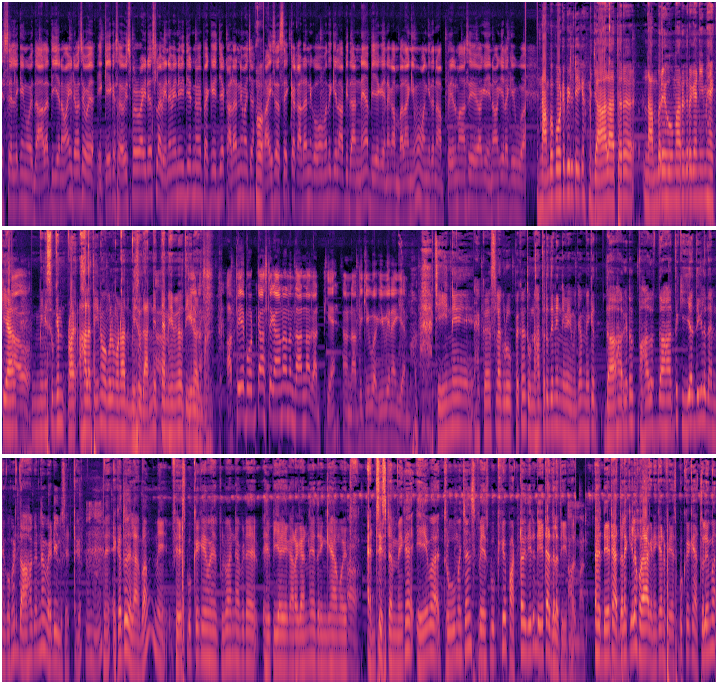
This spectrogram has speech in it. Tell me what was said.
එස්සල් එකෙන් ඔය දාලා තියෙනවා. ඉටවස ඔය එක සවිස් පරයිඩස්ලා වෙන වෙන විදිරන පැකේජ කඩන්න මච. ප්‍රයිසස් එක් කඩන්න කොහොමද කියලා අපි දන්න අපිය ගෙනකම් බලගම මහිතන අප්‍රේල් මාසය වගේ එනවා කියලා කිව්වා. නම්බ පෝට පිල්ට එක ජාල අතර නම්බරය හෝමාර කර ගැනීම හැකියාව මිනිසුගෙන් හල තින ඔගුල මොනත් මිසු දන්නෙත් මෙම තියෙනද අපේ පොඩ්කාස්ට ගානන දන්න කට්ටිය. අන්න අපි කිව්ව කිවෙන කියන්න. චීනය හැකස්ල ගරුප් එක තුන් හතර දෙන නෙමේ මජම් මේක දාහකට පහලොස් දාහත කියද කියල දන්න කොමට දාහගන්න වැඩියලු සෙට්ක එකතු වෙලා බං මේ ෆෙස්බුක් එක ඔය පුළුවන් අපිට ඒපිය කරගන්න එතරින්ගහම ඔය ඇඩ් සිිස්ටම් එක. ඒවා ත්‍රූමචන්ස් ෆෙස්බුක් එක පට්ට විදිට ඩේට ඇදල තිීම ඩේට ඇදල කියලා හොයාගෙන ගැන ෆෙස්බුක් එක ඇතුළෙම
